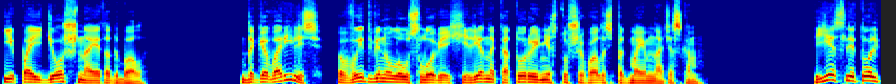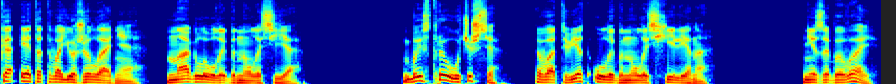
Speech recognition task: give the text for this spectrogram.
и пойдешь на этот бал. Договорились, выдвинула условия Хелена, которая не стушевалась под моим натиском. «Если только это твое желание», — нагло улыбнулась я. «Быстро учишься», — в ответ улыбнулась Хелена. «Не забывай,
